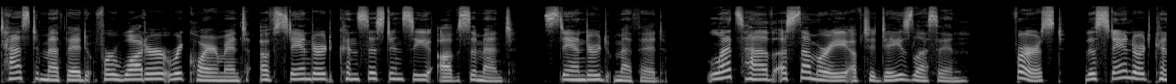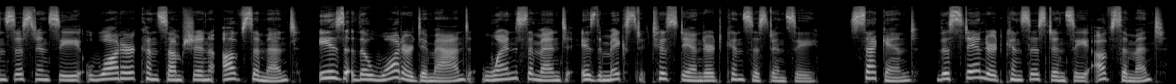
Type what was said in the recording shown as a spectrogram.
Test method for water requirement of standard consistency of cement. Standard method. Let's have a summary of today's lesson. First, the standard consistency water consumption of cement is the water demand when cement is mixed to standard consistency. Second, the standard consistency of cement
